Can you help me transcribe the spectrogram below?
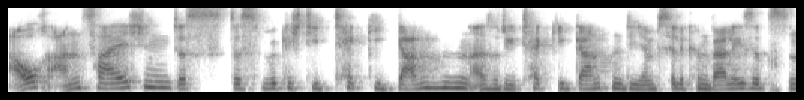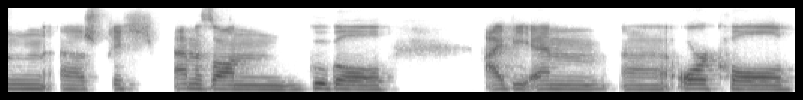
auch Anzeichen, dass, dass wirklich die Tech-Giganten, also die Tech-Giganten, die im Silicon Valley sitzen, äh, sprich Amazon, Google, IBM, äh, Oracle,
